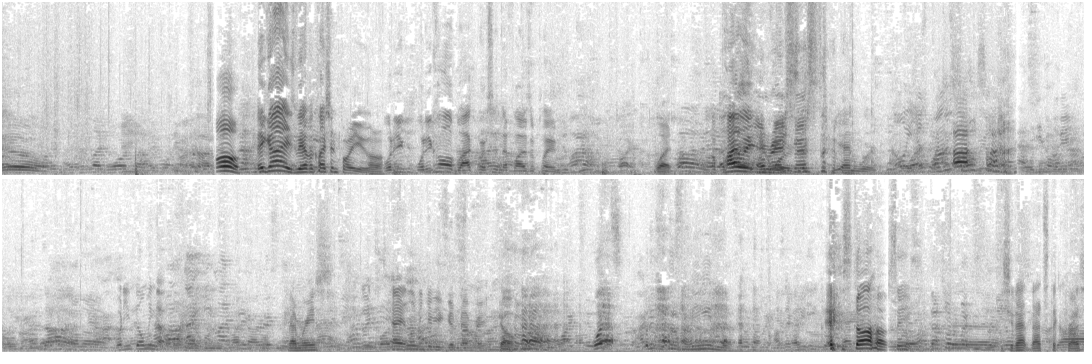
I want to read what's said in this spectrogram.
Ew. Oh, hey guys, we have a question for you. Oh. What do you What do you call a black person that flies a plane? What? A pilot, you racist. The N word. What are you filming that for? Memories? Hey, let me give you a good memory. Go. What? What does this mean? Stop. Sing. You see that? That's the crest.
